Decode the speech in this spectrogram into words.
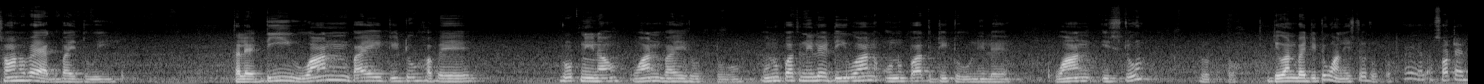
সমান হবে এক বাই দুই। তাহলে D one by D two হবে রুট নিয়ে নাও ওয়ান বাই রুট টু অনুপাত নিলে ডি ওয়ান অনুপাত ডি টু নিলে one is to root two D one by D two one is to root two হয়ে গেল শর্টেড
